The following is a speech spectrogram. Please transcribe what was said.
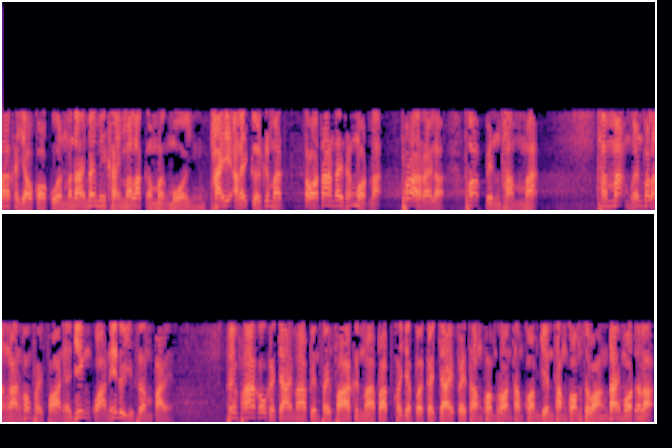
มาเขย่าก่อกวนมันได้ ไม่มีใครมาลักมาขโมยภัยอะไรเกิดขึ้นมาต่อต้านได้ทั้งหมดละเพราะอะไรล่ะ เพราะเป็นธรรมะธรรมะเหมือนพลังงานของไฟฟ้าเนี่ย ยิ่งกว่านี้ด้วยอีกซ้ำไป ไฟฟ้าเขากระจายมาเป็นไฟฟ้าขึ้นมาปั๊บเขาจะเปิดกระจายไปทำความร้อนทำความเย็นทำความสว่างได้หมดนั่นแหละ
